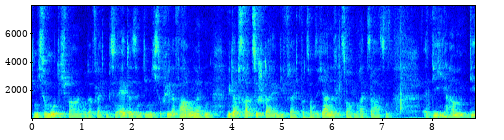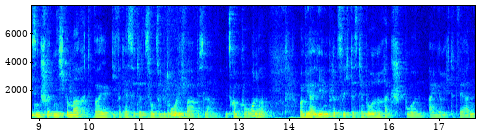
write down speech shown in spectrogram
die nicht so mutig waren oder vielleicht ein bisschen älter sind, die nicht so viel Erfahrung hatten, wieder aufs Rad zu steigen, die vielleicht vor 20 Jahren das letzte Mal auf dem Rad saßen, die haben diesen Schritt nicht gemacht, weil die Verkehrssituation zu bedrohlich war bislang. Jetzt kommt Corona und wir erleben plötzlich, dass temporäre Radspuren eingerichtet werden,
